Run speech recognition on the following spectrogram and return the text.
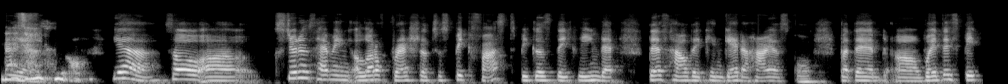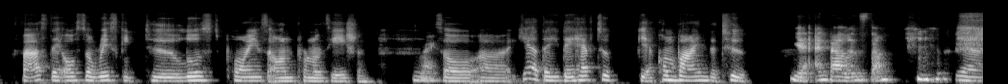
That's yeah. yeah. So uh, students having a lot of pressure to speak fast because they think that that's how they can get a higher score. But then uh, when they speak fast, they also risking to lose points on pronunciation. Right. So uh, yeah, they, they have to yeah, combine the two. Yeah, and balance them. yeah.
